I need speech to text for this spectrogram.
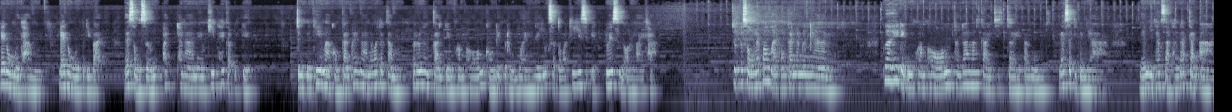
ได้ลงมือทำได้ลงมือปฏิบัติ และส่งเสริมพัฒนาแนวคิดให้กับเด็กๆ จึงเป็นที่มาของการพัฒนานวัตกรรม เรื่องการเตรียมความพร้อมของเด็กปฐมวัยในยุคศตวรรษที่ 21 ด้วยสื่อออนไลน์ค่ะ จุดประสงค์และเป้าหมายของการดำเนินงาน เพื่อให้เด็กมีความพร้อมทางด้านร่างกายจิตใจอารมณ์ และสติปัญญา และมีทักษะทางด้านการอ่าน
